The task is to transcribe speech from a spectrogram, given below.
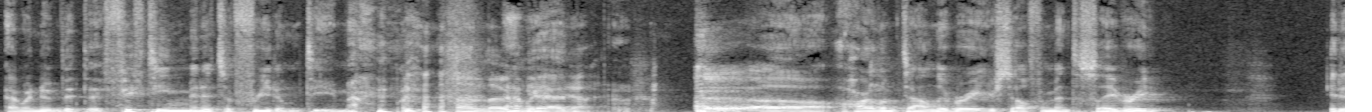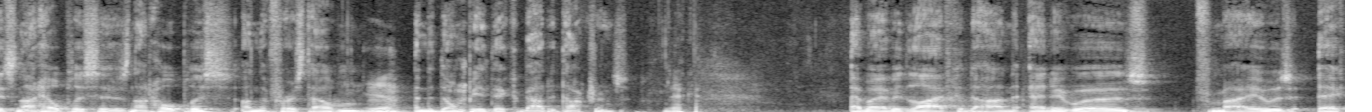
En we noemden het de 15 Minutes of Freedom Team. Leuk. en we ja, had. Harlem Town Liberate Yourself from Mental Slavery. It is not helpless, it is not hopeless on the first album. Yeah. And the Don't Be a Dick About It Doctrines. Okay. En we hebben het live gedaan. En it was, voor mij, it was echt,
